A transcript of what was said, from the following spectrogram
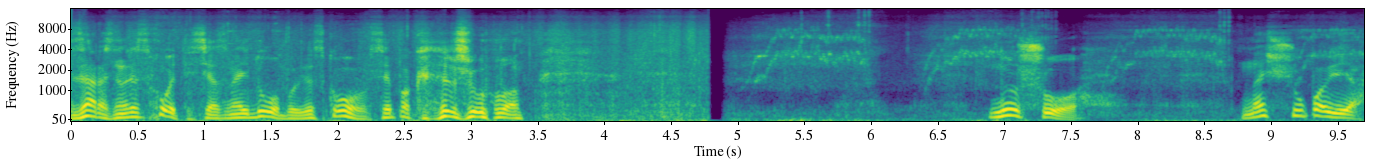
Зараз не розходьтесь, я знайду обов'язково, все покажу вам. Ну що, нащупав я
